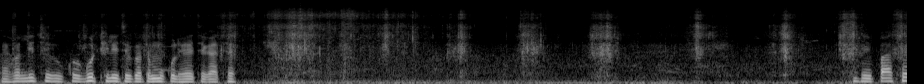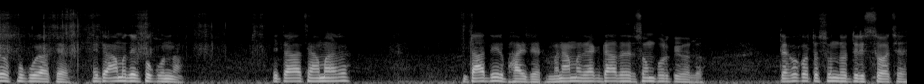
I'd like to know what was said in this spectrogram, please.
দেখো লিচু, গুঠি লিচুর কত মুকুল হয়েছে গাছে। এই পাশেও পুকুর আছে। এটা আমাদের পুকুর না। এটা আছে আমার দাদির ভাইদের মানে আমাদের এক দাদাদের সম্পর্কে হলো। দেখো কত সুন্দর দৃশ্য আছে।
